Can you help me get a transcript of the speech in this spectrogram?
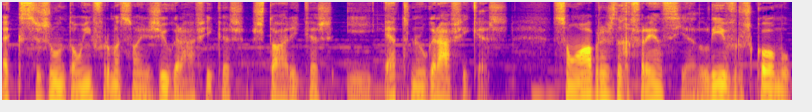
a que se juntam informações geográficas, históricas e etnográficas. São obras de referência, livros como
